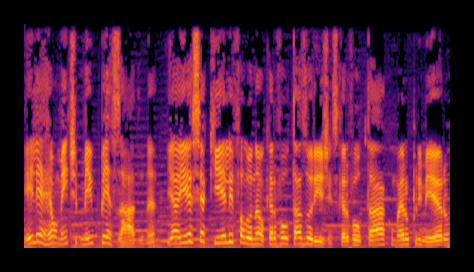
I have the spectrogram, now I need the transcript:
ele é realmente meio pesado, né? E aí esse aqui ele falou: "Não, eu quero voltar às origens, quero voltar como era o primeiro,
